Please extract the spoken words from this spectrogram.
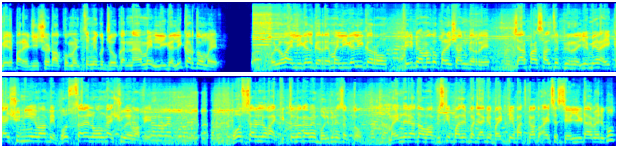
मेरे पास रजिस्टर्ड डॉक्यूमेंट से मेरे को जो करना है, मैं लीगली करता हूँ मैं। वो लोग इलीगल कर रहे हैं। मैं लीगली कर रहा हूँ। फिर भी हमको परेशान कर रहे हैं। चार पाँच साल से फिर रहे हैं। ये मेरा एक का इशू नहीं है वहाँ पे। बहुत सारे लोगों का इशू है वहाँ पे। है बहुत सारे लोग आए कितने लोग हैं मैं बोल भी नहीं सकता हूँ। महेंद्र यादव ऑफ़िस के पास एक बार जाके बैठ के बात करा तो ऐसे सेल लीडा मेरे को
